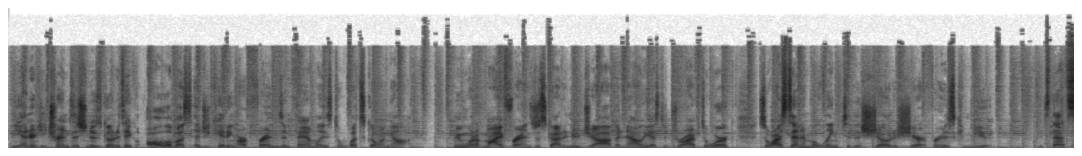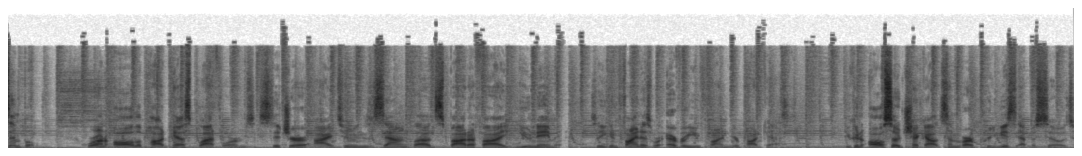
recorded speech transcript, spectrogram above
The energy transition is going to take all of us educating our friends and families to what's going on. I mean, one of my friends just got a new job and now he has to drive to work, so I sent him a link to this show to share it for his commute. It's that simple. We're on all the podcast platforms Stitcher, iTunes, SoundCloud, Spotify, you name it. So you can find us wherever you find your podcast. You can also check out some of our previous episodes,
